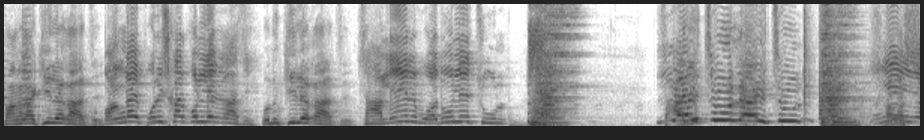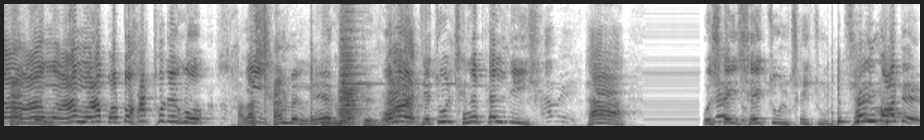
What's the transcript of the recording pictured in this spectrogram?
বাংলা কি লেখা আছে? বাংলায় পরিষ্কার করে লেখা আছে। ওদের কি লেখা আছে? চালের বদলে চুল। এই চুল এই চুল। শালা এই, সামনে। বড্ড হাত দেখো শালা স্যাম্পল নিয়ে ঘুরতে ও মা যে চুল ছেনে ফেল দিস। হ্যাঁ। ওই সেই সেই চুল সেই চুল। সেই মডেল।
